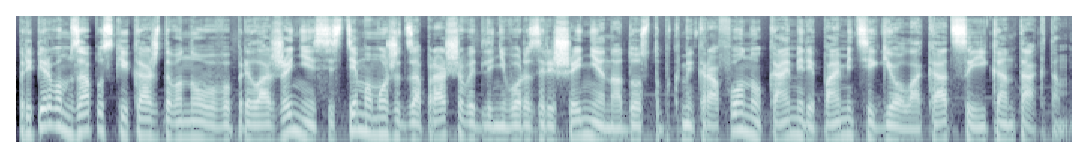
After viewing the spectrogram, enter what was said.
При первом запуске каждого нового приложения система может запрашивать для него разрешение на доступ к микрофону, камере, памяти, геолокации и контактам.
